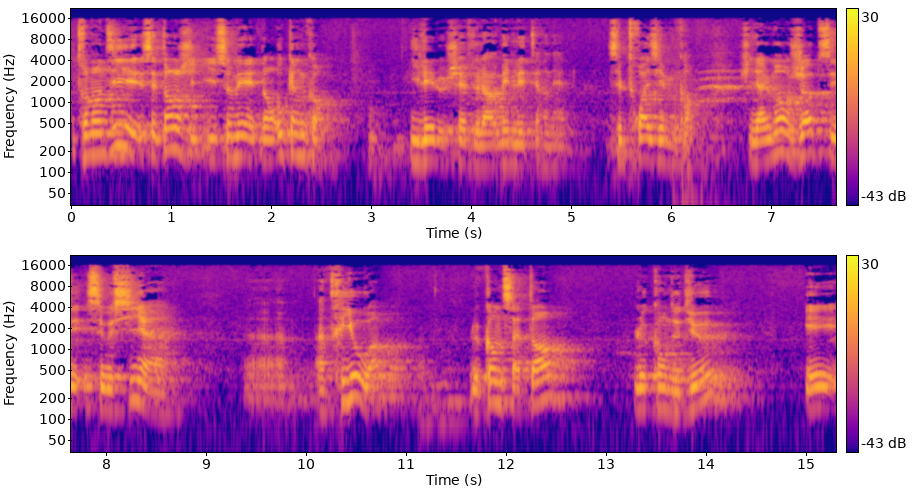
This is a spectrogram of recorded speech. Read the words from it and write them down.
Autrement dit, cet ange il se met dans aucun camp. Il est le chef de l'armée de l'Éternel. C'est le troisième camp. Finalement, Job c'est aussi un, trio. Hein. Le camp de Satan, le camp de Dieu et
